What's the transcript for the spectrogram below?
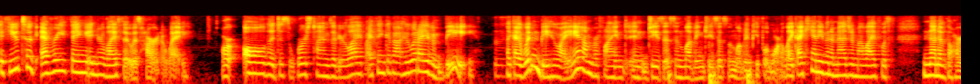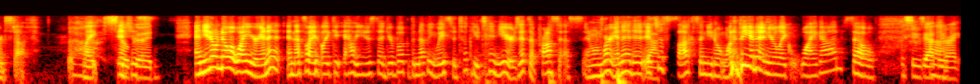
if you took everything in your life that was hard away, or all the just worst times of your life, I think about who would I even be? Mm-hmm. Like, I wouldn't be who I am, refined in Jesus and loving Jesus and loving people more. Like, I can't even imagine my life with none of the hard stuff. like, so just, good and you don't know it while you're in it. And that's why like how you just said your book the nothing wasted took you 10 years. It's a process. And when we're in it it, yeah. it just sucks and you don't want to be in it. And you're like why god? So that's exactly uh, right.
